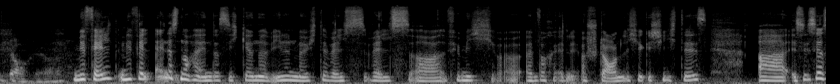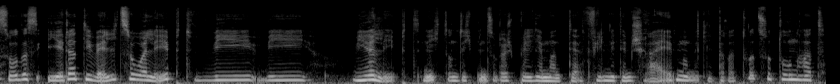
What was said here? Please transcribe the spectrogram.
Ich auch, ja. Mir fällt, mir fällt eines noch ein, das ich gerne erwähnen möchte, weil es äh, für mich äh, einfach eine erstaunliche Geschichte ist. Äh, es ist ja so, dass jeder die Welt so erlebt, wie, wie wie er lebt, nicht? Und ich bin zum Beispiel jemand, der viel mit dem Schreiben und mit Literatur zu tun hat.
